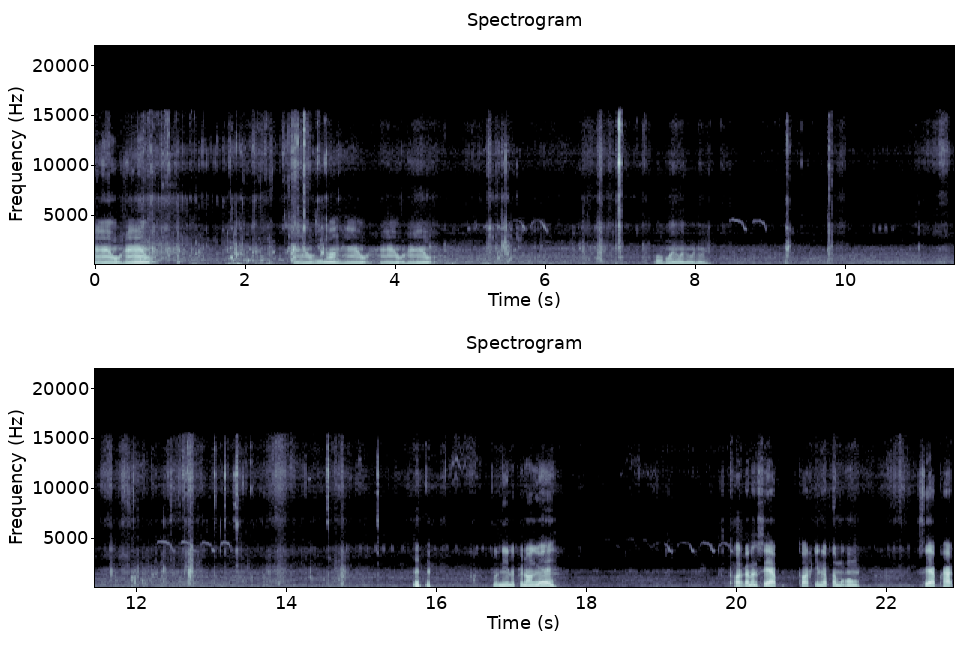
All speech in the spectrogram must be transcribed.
หาวหาวหาวพี่น้องหาวหาวหาวโอ้โหโหยโหยโหยรุ่นนี้แหละพี่น้องเอ้ยถอดกำลังแสบ ถอดกินกับตำบักหงแสบคัก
